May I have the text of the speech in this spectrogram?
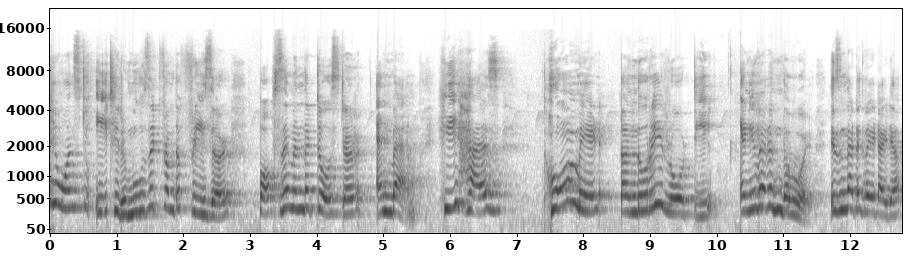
he wants to eat, he removes it from the freezer, pops them in the toaster and bam, he has homemade tandoori roti anywhere in the world. Isn't that a great idea?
